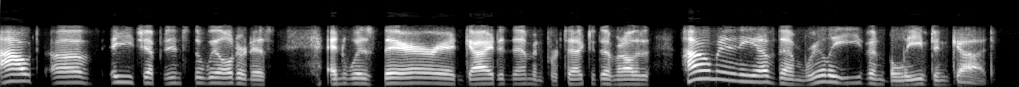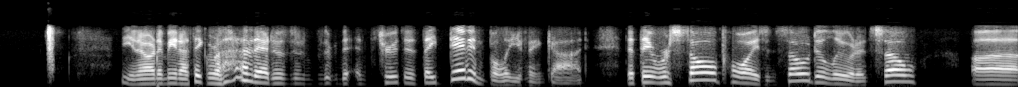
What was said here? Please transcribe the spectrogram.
out of egypt into the wilderness and was there and guided them and protected them and all that how many of them really even believed in god you know what I mean? I think a lot of that is the truth is they didn't believe in God, that they were so poisoned, so deluded, so uh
